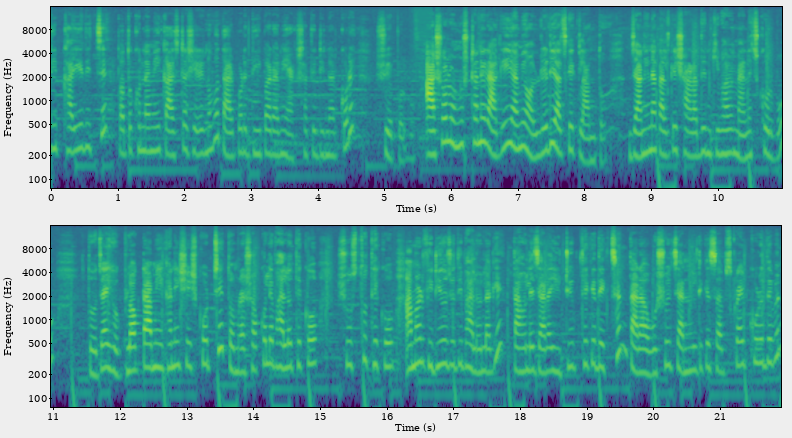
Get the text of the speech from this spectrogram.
দীপ খাইয়ে দিচ্ছে। ততক্ষণ আমি এই কাজটা সেরে নেব, তারপরে দীপ আর আমি একসাথে ডিনার করে শুয়ে পড়ব। আসল অনুষ্ঠানের আগেই আমি অলরেডি আজকে ক্লান্ত। জানি না কালকে সারাদিন কীভাবে ম্যানেজ করব। তো যাই হোক ব্লগটা আমি এখানেই শেষ করছি। তোমরা সকলে ভালো থেকো, সুস্থ থেকো। আমার ভিডিও যদি ভালো লাগে, তাহলে যারা ইউটিউব থেকে দেখছেন, তারা অবশ্যই চ্যানেলটিকে সাবস্ক্রাইব করে দেবেন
